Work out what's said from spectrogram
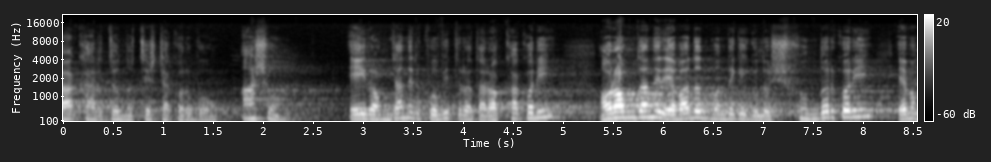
রাখার জন্য চেষ্টা করব। আসুন, এই রমজানের পবিত্রতা রক্ষা করি, রমজানের এবাদত বন্দেগীগুলো সুন্দর করি এবং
